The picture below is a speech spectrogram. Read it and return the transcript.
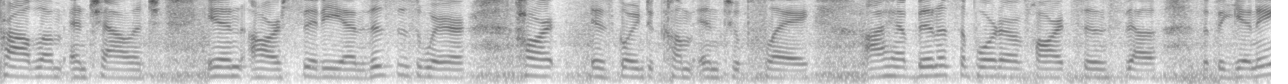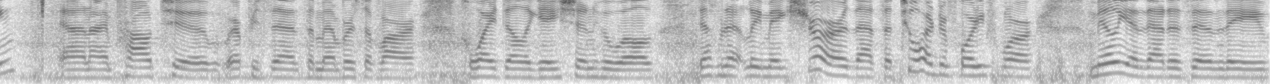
problem and challenge in our city, and this is where HART is going to come into play. I have been a supporter of HART since uh, the beginning, and I'm proud to represent the members of our Hawaii delegation who will definitely make sure that the 244 million that is in the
